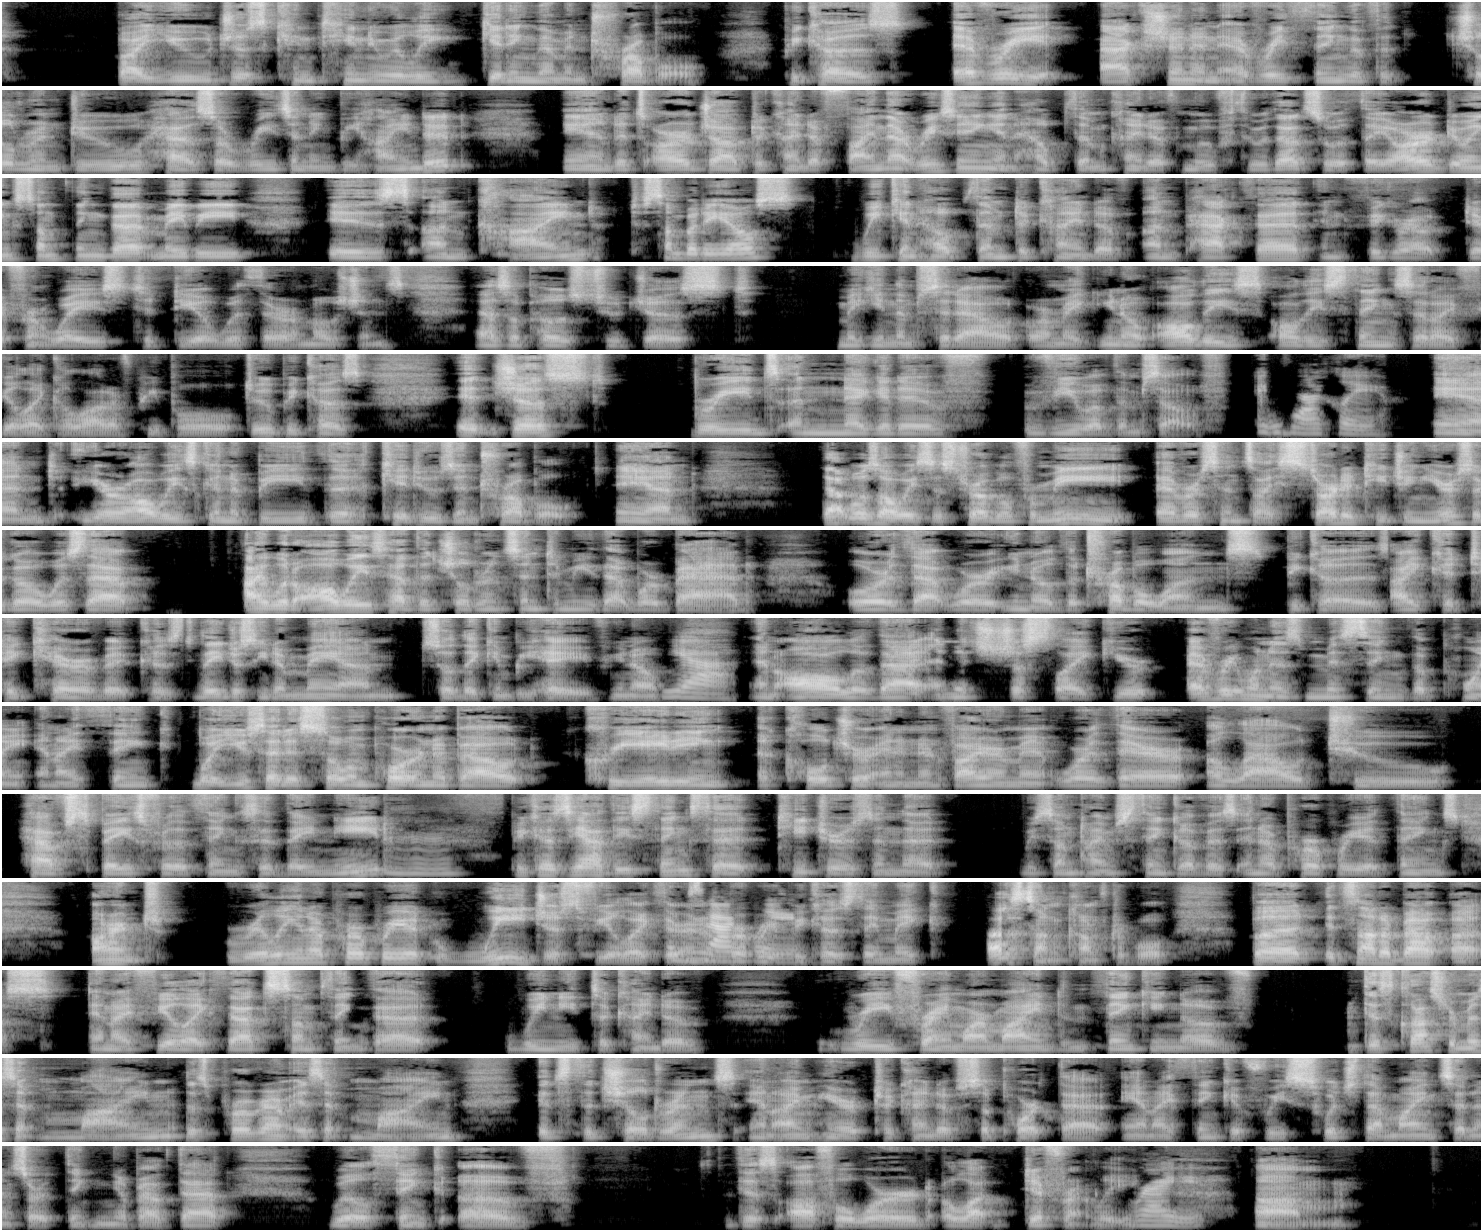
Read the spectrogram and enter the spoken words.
by you just continually getting them in trouble because every action and everything that the children do has a reasoning behind it and it's our job to kind of find that reasoning and help them kind of move through that. So if they are doing something that maybe is unkind to somebody else we can help them to kind of unpack that and figure out different ways to deal with their emotions as opposed to just making them sit out or make you know all these all these things that i feel like a lot of people do because it just breeds a negative view of themselves Exactly. and you're always going to be the kid who's in trouble and that was always a struggle for me ever since i started teaching years ago was that i would always have the children sent to me that were bad or that were, you know, the trouble ones because I could take care of it because they just need a man so they can behave, you know? Yeah. And all of that. And it's just like you're everyone is missing the point. And I think what you said is so important about creating a culture and an environment where they're allowed to have space for the things that they need. hmm Because yeah, these things that teachers and that we sometimes think of as inappropriate things aren't really inappropriate. We just feel like they're inappropriate because they make us uncomfortable. But it's not about us. And I feel like that's something that we need to kind of reframe our mind and thinking of this classroom isn't mine. This program isn't mine. It's the children's, and I'm here to kind of support that. And I think if we switch that mindset and start thinking about that, we'll think of this awful word a lot differently Right. um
